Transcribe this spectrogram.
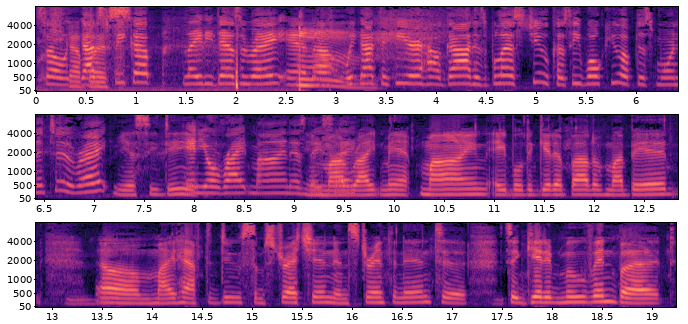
So you. you got to speak up, Lady Desiree, and uh, we got to hear how God has blessed you because He woke you up this morning too, right? Yes, he did. In your right mind, as they say. in my right ma- mind, able to get up out of my bed. Um, might have to do some stretching and strengthening to to get it moving, but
